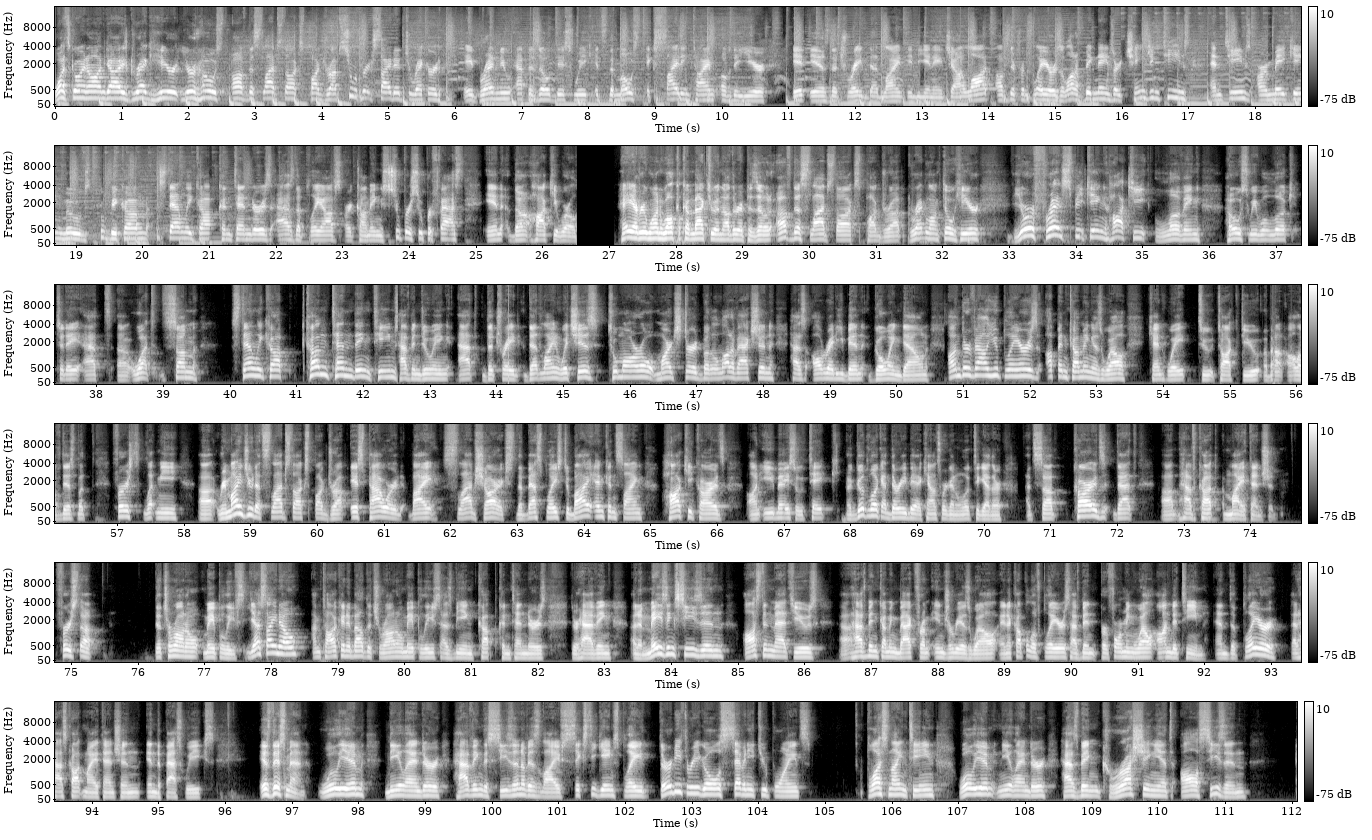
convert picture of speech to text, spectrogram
What's going on, guys? Greg here, your host of the Slab Stocks Puck Drop. Super excited to record a brand new episode this week. It's the most exciting time of the year. It is the trade deadline in the NHL. A lot of different players, a lot of big names are changing teams, and teams are making moves to become Stanley Cup contenders as the playoffs are coming super, super fast in the hockey world. Hey everyone, welcome back to another episode of the Slab Stocks Puck Drop. Greg Longto here, your French speaking, hockey loving host. We will look today at uh, what some Stanley Cup contending teams have been doing at the trade deadline, which is tomorrow, March 3rd. But a lot of action has already been going down. Undervalued players up and coming as well. Can't wait to talk to you about all of this. But First, let me uh, remind you that Slab Stocks Puck Drop is powered by Slab Sharks, the best place to buy and consign hockey cards on eBay. So take a good look at their eBay accounts. We're going to look together at some cards that um, have caught my attention. First up, the Toronto Maple Leafs. Yes, I know I'm talking about the Toronto Maple Leafs as being cup contenders. They're having an amazing season. Auston Matthews uh, have been coming back from injury as well. And a couple of players have been performing well on the team. And the player that has caught my attention in the past weeks is this man, William Nylander, having the season of his life 60 games played, 33 goals, 72 points, plus 19. William Nylander has been crushing it all season.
